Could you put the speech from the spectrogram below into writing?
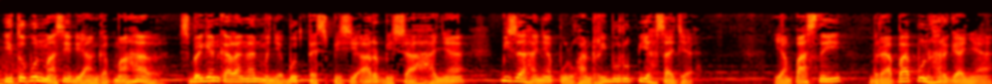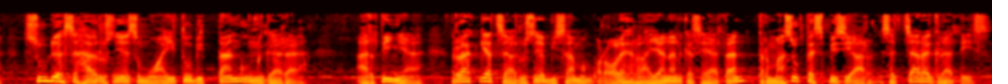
Itu pun masih dianggap mahal. Sebagian kalangan menyebut tes PCR bisa hanya bisa hanya puluhan ribu rupiah saja. Yang pasti, berapapun harganya, sudah seharusnya semua itu ditanggung negara. Artinya, rakyat seharusnya bisa memperoleh layanan kesehatan termasuk tes PCR secara gratis.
